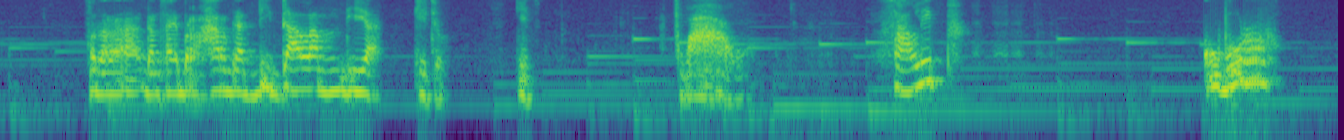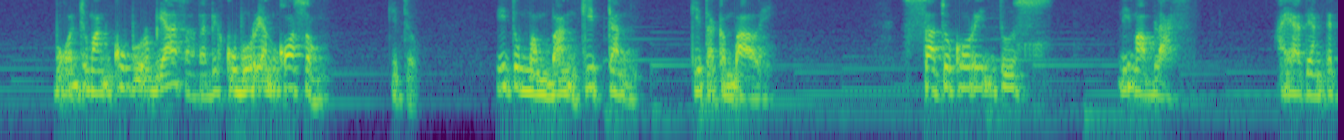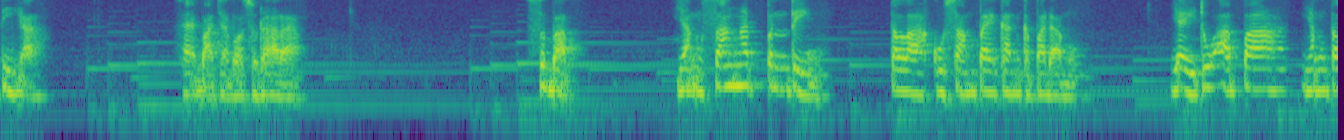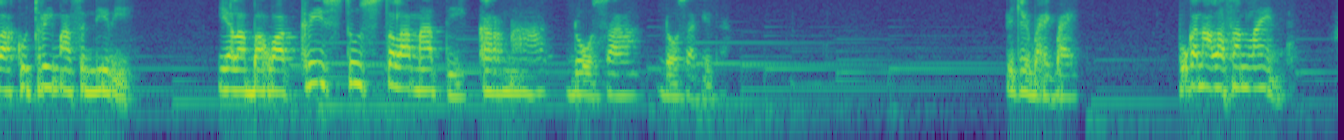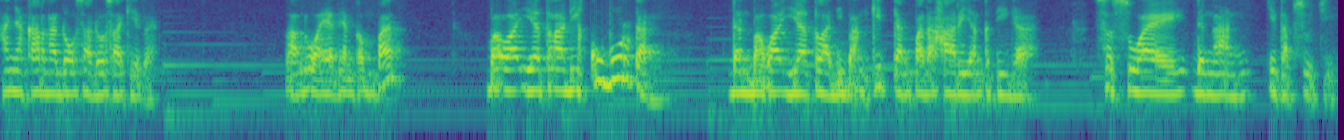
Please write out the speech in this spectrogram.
Saudara dan saya berharga di dalam dia. Gitu. Gitu. Wow. Salib kubur bukan cuma kubur biasa tapi kubur yang kosong gitu itu membangkitkan kita kembali 1 Korintus 15 ayat yang ketiga. Saya baca buat saudara. Sebab yang sangat penting telah kusampaikan kepadamu, yaitu apa yang telah kuterima sendiri, ialah bahwa Kristus telah mati karena dosa-dosa kita. Pikir baik-baik. Bukan alasan lain, hanya karena dosa-dosa kita. Lalu ayat yang keempat, bahwa ia telah dikuburkan dan bahwa ia telah dibangkitkan pada hari yang ketiga sesuai dengan kitab suci.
